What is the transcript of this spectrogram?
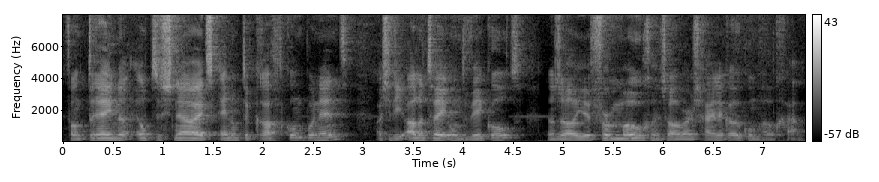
van trainen op de snelheids- en op de krachtcomponent, als je die alle twee ontwikkelt, dan zal je vermogen zal waarschijnlijk ook omhoog gaan.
